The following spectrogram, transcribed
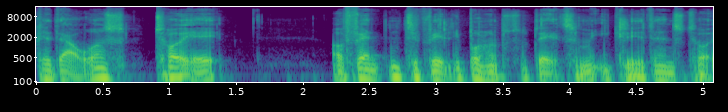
kadavers tøj af og fandt en tilfældig Bornholms soldat, som iklædte hans tøj.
